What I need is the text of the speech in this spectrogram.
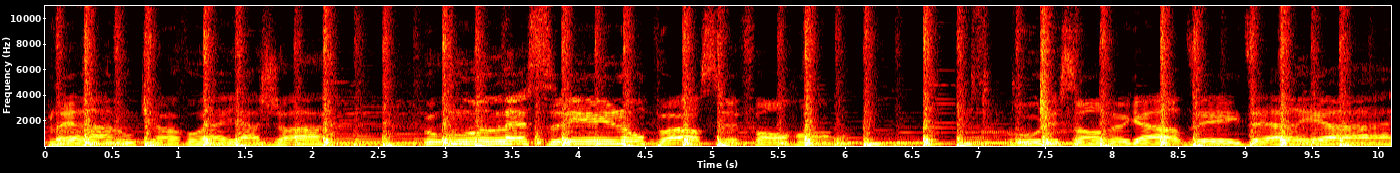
plaire à nos cœurs voyageurs, ou laisser nos peurs s'effondrer, rouler sans regarder derrière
